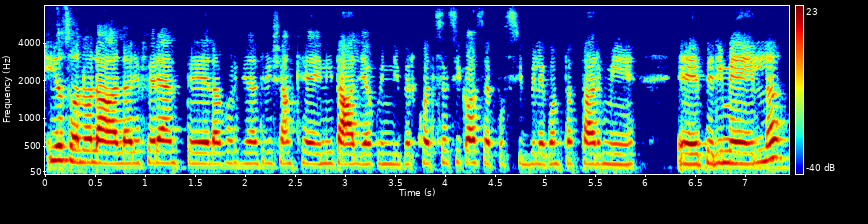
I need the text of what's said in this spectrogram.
io sono la, la, referente, la coordinatrice anche in Italia, quindi per qualsiasi cosa è possibile contattarmi eh, per email.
